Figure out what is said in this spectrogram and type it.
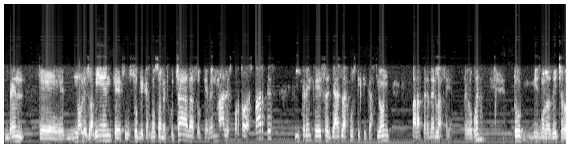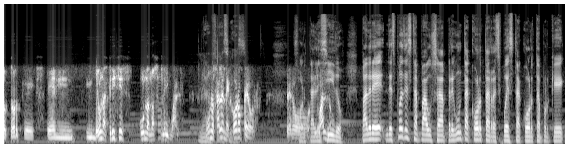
ven que no les va bien, que sus súplicas no son escuchadas o que ven males por todas partes y creen que esa ya es la justificación para perder la fe. Pero bueno, tú mismo lo has dicho, doctor, que en, de una crisis uno no sale igual. Uno sale mejor o peor fortalecido. Padre, después de esta pausa, pregunta corta, respuesta corta, porque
